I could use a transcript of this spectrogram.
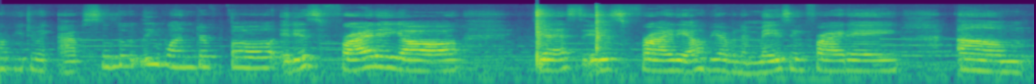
hope you're doing absolutely wonderful. It is Friday, y'all. Yes, it is Friday. I hope you have an amazing Friday. Um,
